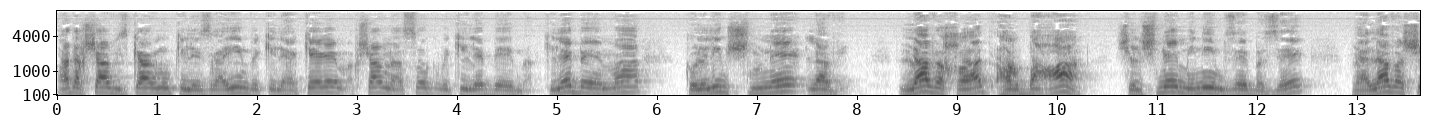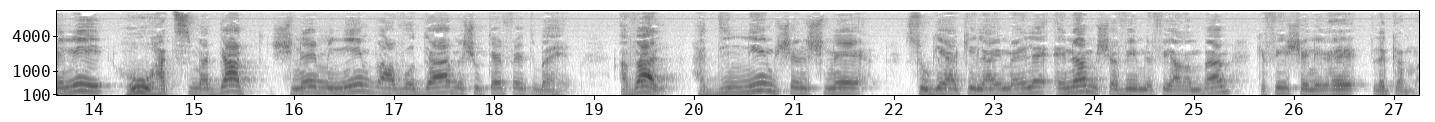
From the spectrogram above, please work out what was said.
עד עכשיו הזכרנו כלי זרעים וכלי הכרם, עכשיו נעסוק בכלי בהמה. כלי בהמה כוללים שני לאווים. לאו אחד, ארבעה של שני מינים זה בזה, והלאו השני הוא הצמדת שני מינים ועבודה משותפת בהם. אבל הדינים של שני סוגי הכלאיים האלה אינם שווים לפי הרמב"ם, כפי שנראה לכמה.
